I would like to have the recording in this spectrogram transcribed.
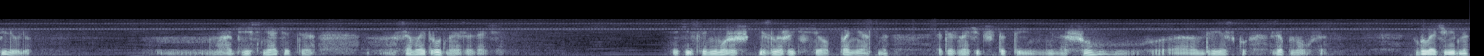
пилюлю. Объяснять это самая трудная задача. Ведь если не можешь изложить все понятно, это значит, что ты не нашел, а Андреевску запнулся. Было очевидно,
